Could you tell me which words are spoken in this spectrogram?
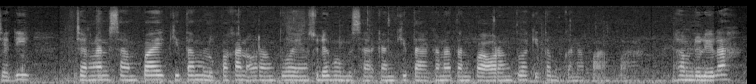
Jadi jangan sampai kita melupakan orang tua yang sudah membesarkan kita karena tanpa orang tua kita bukan apa-apa. Alhamdulillah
